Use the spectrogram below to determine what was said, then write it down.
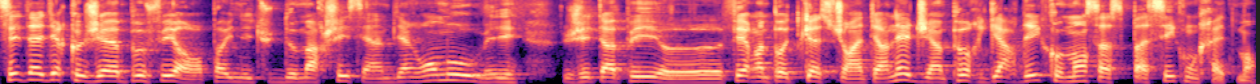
C'est-à-dire que j'ai un peu fait, alors pas une étude de marché, c'est un bien grand mot, mais j'ai tapé euh, faire un podcast sur Internet, j'ai un peu regardé comment ça se passait concrètement.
